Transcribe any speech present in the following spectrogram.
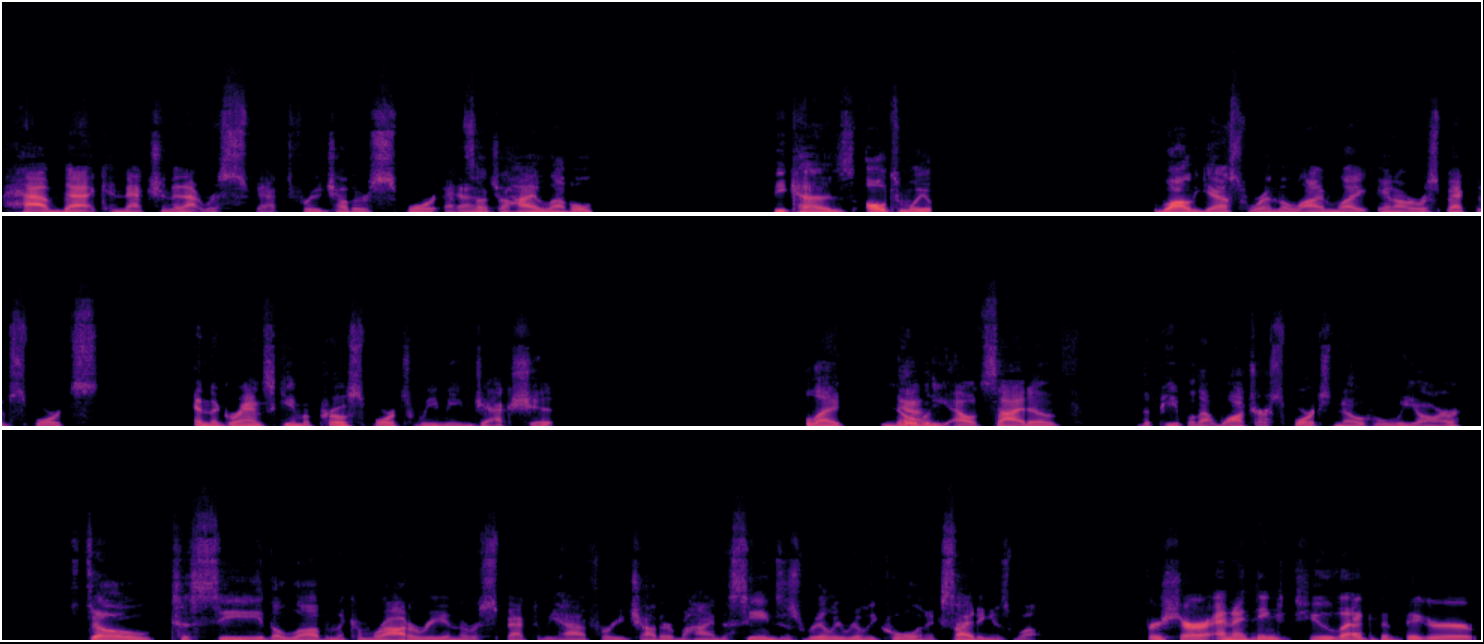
have that connection and that respect for each other's sport at yeah. such a high level. Because ultimately, while yes, we're in the limelight in our respective sports, in the grand scheme of pro sports, we mean jack shit. Like nobody yeah. outside of the people that watch our sports know who we are. So to see the love and the camaraderie and the respect we have for each other behind the scenes is really, really cool and exciting as well. For sure. And I think too, like the bigger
